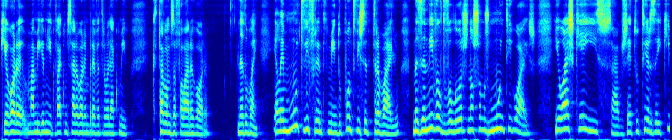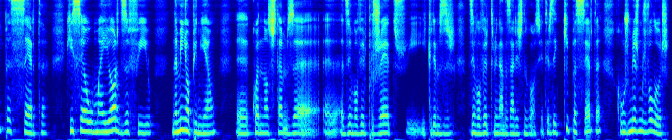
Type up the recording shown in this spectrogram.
que agora, uma amiga minha que vai começar agora em breve a trabalhar comigo, que estávamos a falar agora, na do bem, ela é muito diferente de mim do ponto de vista de trabalho, mas a nível de valores nós somos muito iguais. E eu acho que é isso, sabes? É tu teres a equipa certa, que isso é o maior desafio, na minha opinião, quando nós estamos a, a, desenvolver projetos e, e, queremos desenvolver determinadas áreas de negócio, é teres a equipa certa com os mesmos valores.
